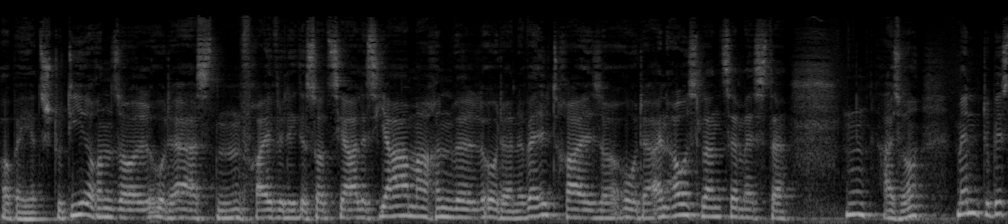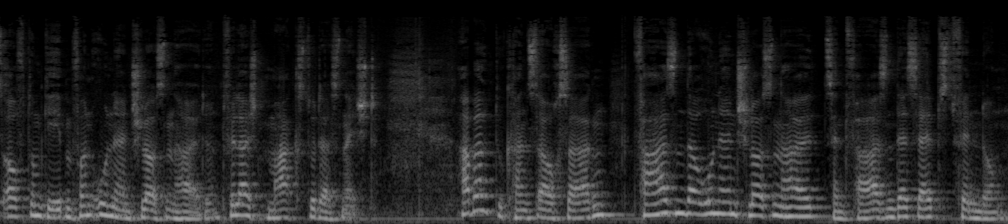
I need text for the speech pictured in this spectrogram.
ob er jetzt studieren soll oder erst ein freiwilliges soziales Jahr machen will oder eine Weltreise oder ein Auslandssemester. Hm, also, du bist oft umgeben von Unentschlossenheit und vielleicht magst du das nicht. Aber du kannst auch sagen, Phasen der Unentschlossenheit sind Phasen der Selbstfindung.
